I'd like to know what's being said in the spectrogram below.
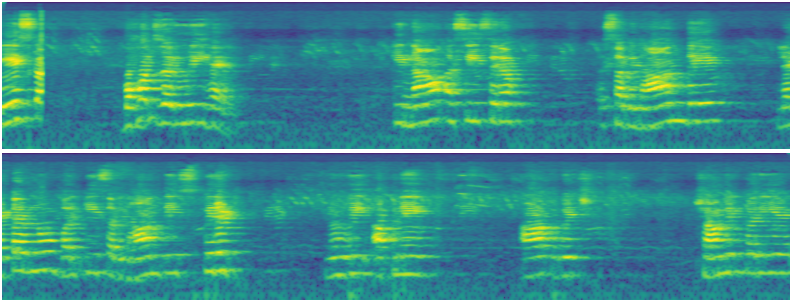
ਇਸ ਦਾ ਬਹੁਤ ਜ਼ਰੂਰੀ ਹੈ ਕਿ ਨਾ ਅਸੀਂ ਸਿਰਫ ਸੰਵਿਧਾਨ ਦੇ ਲੈਟਰ ਨੂੰ, ਬਲਕਿ ਸੰਵਿਧਾਨ ਦੀ ਸਪਿਰਿਟ ਨੂੰ ਵੀ ਆਪਣੇ ਆਪ ਵਿੱਚ ਸ਼ਾਮਿਲ ਕਰੀਏ।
